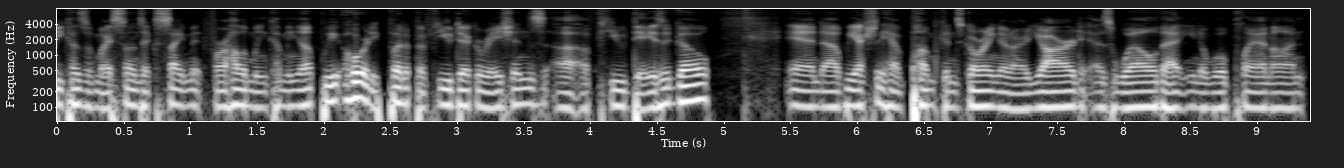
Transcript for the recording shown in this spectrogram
because of my son's excitement for Halloween coming up, we already put up a few decorations uh, a few days ago, and uh, we actually have pumpkins growing in our yard as well that you know we'll plan on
